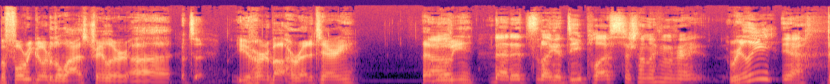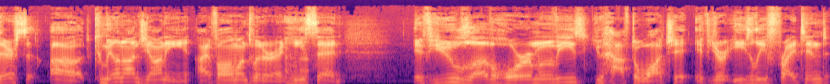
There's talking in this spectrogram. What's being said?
before we go to the last trailer, uh, you heard about Hereditary? That Uh, movie? that it's like a D plus or something, right? Really? Yeah. There's uh, Kumail Nanjiani. I follow him on Twitter, and he said, "If you love horror movies, you have to watch it. If you're easily frightened,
